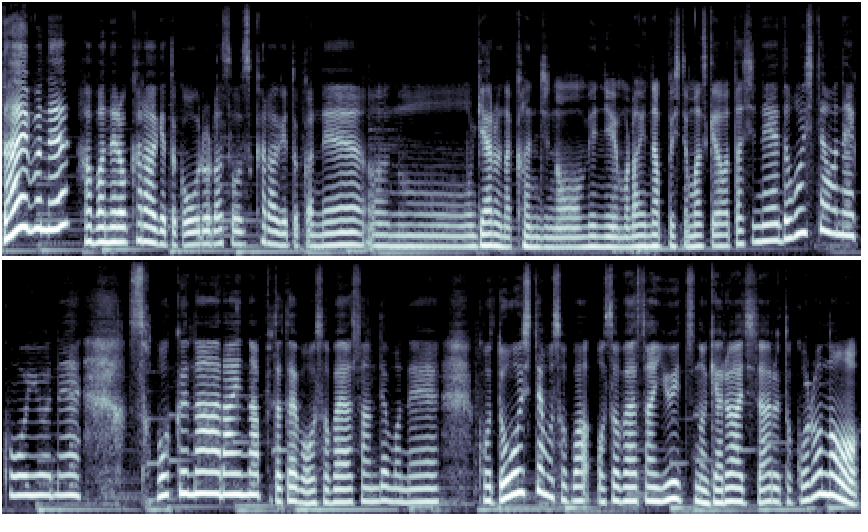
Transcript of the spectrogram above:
だいぶねハバネロ唐揚げとかオーロラソース唐揚げとかねあのー、ギャルな感じのメニューもラインナップしてますけど私ねどうしてもねこういうね素朴なラインナップ例えばお蕎麦屋さんでもねこうどうしてもそばお蕎麦屋さん唯一のギャル味であるところの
